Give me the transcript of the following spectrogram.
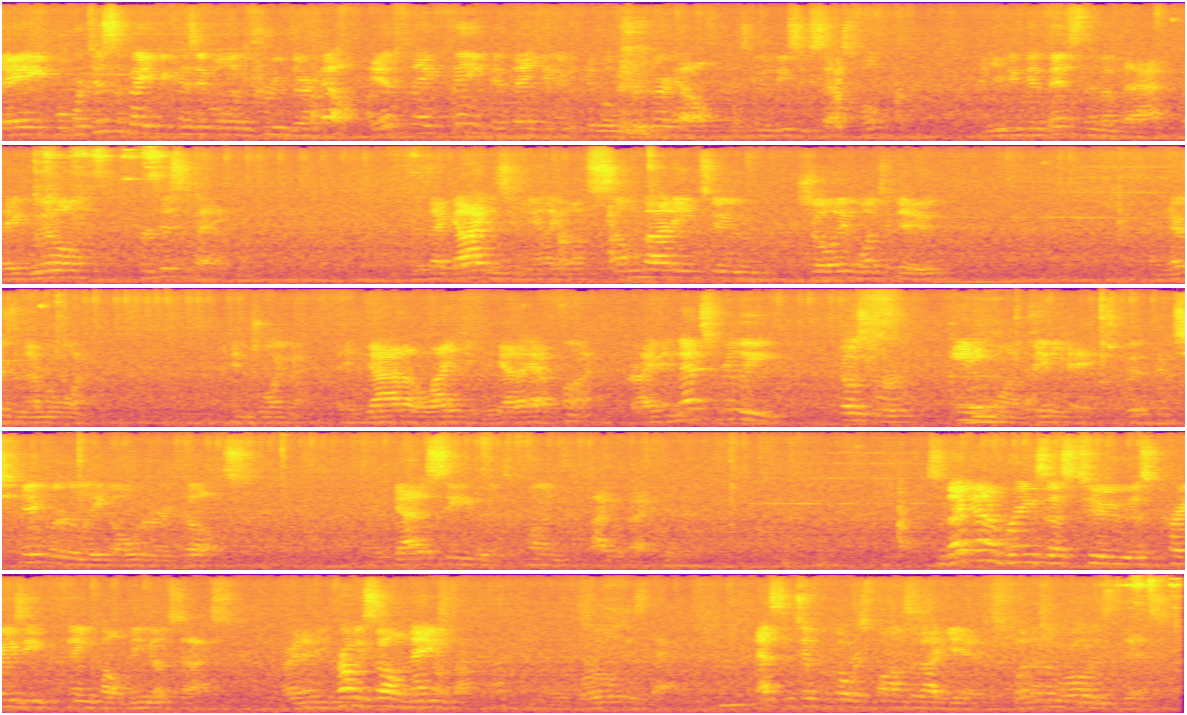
They will participate because it will improve their health. If they think that they can, it will improve their health, it's going to be successful, and you can convince them of that, they will participate. There's that guidance again, they want somebody to show them what to do. And there's the number one, enjoyment. They gotta like it, they gotta have fun, right? And that's really, goes for anyone of any age, but particularly older adults. They've gotta see that it's a fun type of activity. So that kind of brings us to this crazy thing called Bingocize, right? And you probably saw the name, I'm like, what in the world is that? And that's the typical response that I get, what in the world is this?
